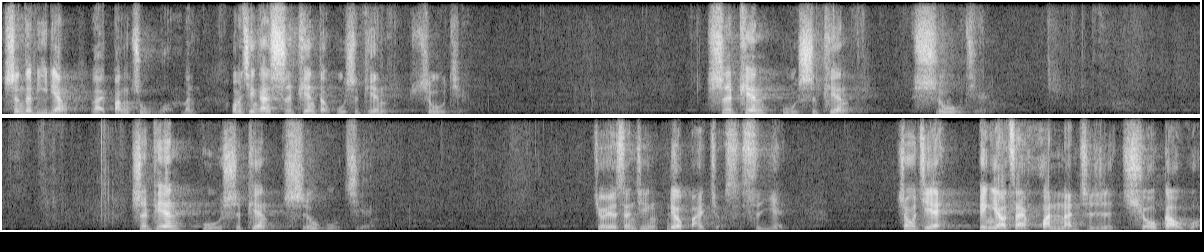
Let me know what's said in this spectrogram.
神的力量来帮助我们。我们请看诗篇的五十篇十五节。诗篇五十篇十五节。诗篇五十篇十五节。旧约圣经六百九十四页。十五节，并要在患难之日求告我，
